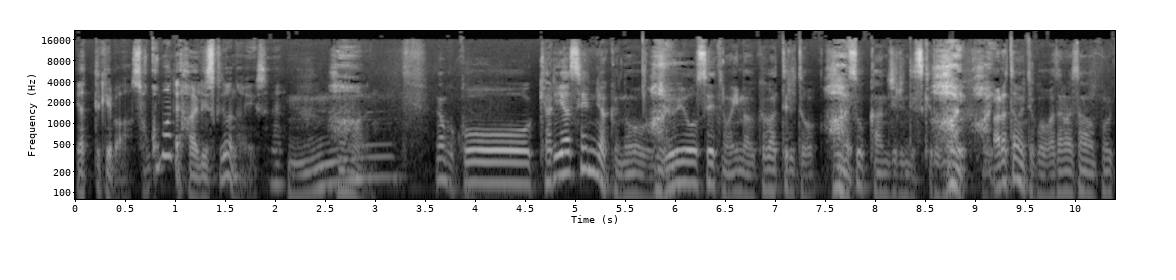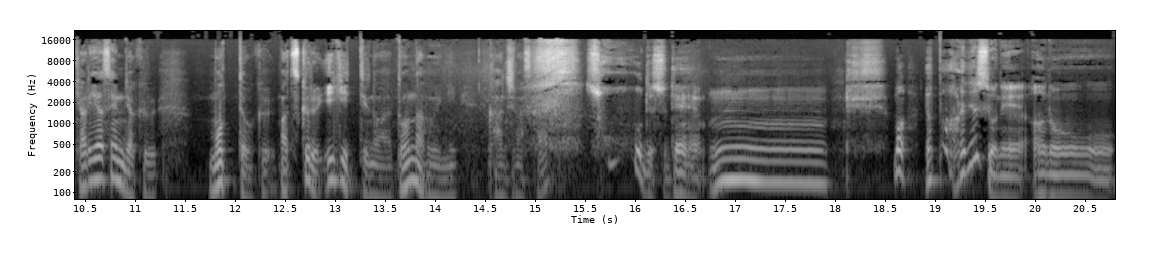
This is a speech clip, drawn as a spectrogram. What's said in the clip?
やっていけば、そこまでハイリスクではないですね。はい。なんかこう、キャリア戦略の重要性というのを今伺ってると、はい。すごく感じるんですけども、はい。はい。改めてこう渡辺さんはこのキャリア戦略持っておく、まあ、作る意義っていうのはどんなふうに感じますそうですね、うーん、まあ、やっぱあれですよね、あの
